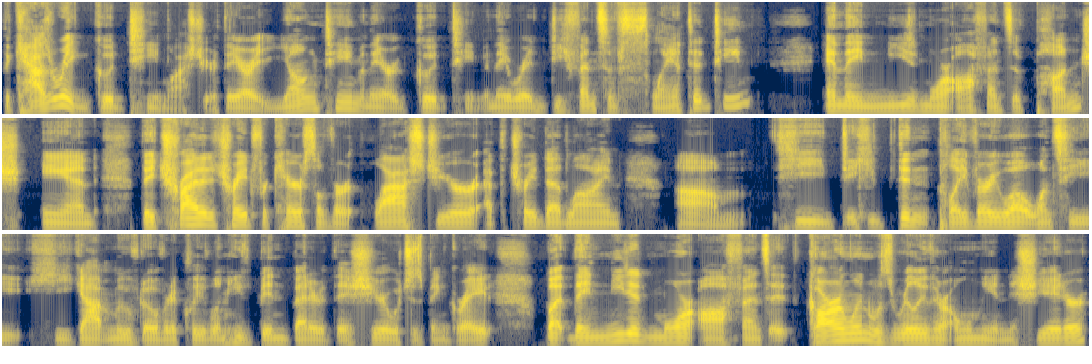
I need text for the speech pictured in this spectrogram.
the Cavs were a good team last year. They are a young team and they are a good team, and they were a defensive slanted team, and they needed more offensive punch. And they tried to trade for Caris LeVert last year at the trade deadline. Um, he he didn't play very well once he he got moved over to Cleveland. He's been better this year, which has been great. But they needed more offense. It, Garland was really their only initiator.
